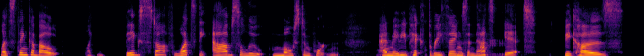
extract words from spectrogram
let's think about like big stuff. What's the absolute most important? And maybe pick three things and that's it because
